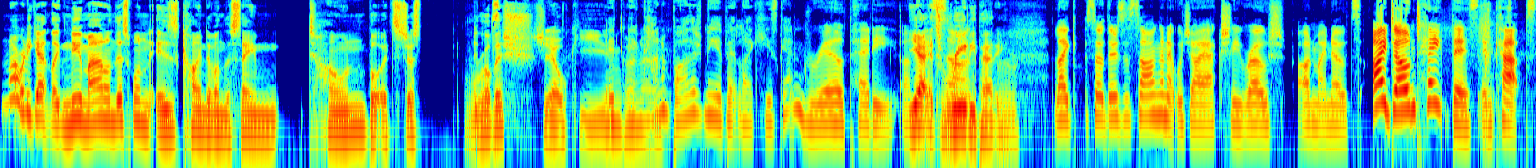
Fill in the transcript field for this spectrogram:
not really getting like new man on this one is kind of on the same tone but it's just rubbish jokey It, and it kind kind of. of bothers me a bit. Like he's getting real petty. On yeah this it's song. really petty Mm. Like so, there's a song on it which I actually wrote on my notes. I don't hate this in caps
